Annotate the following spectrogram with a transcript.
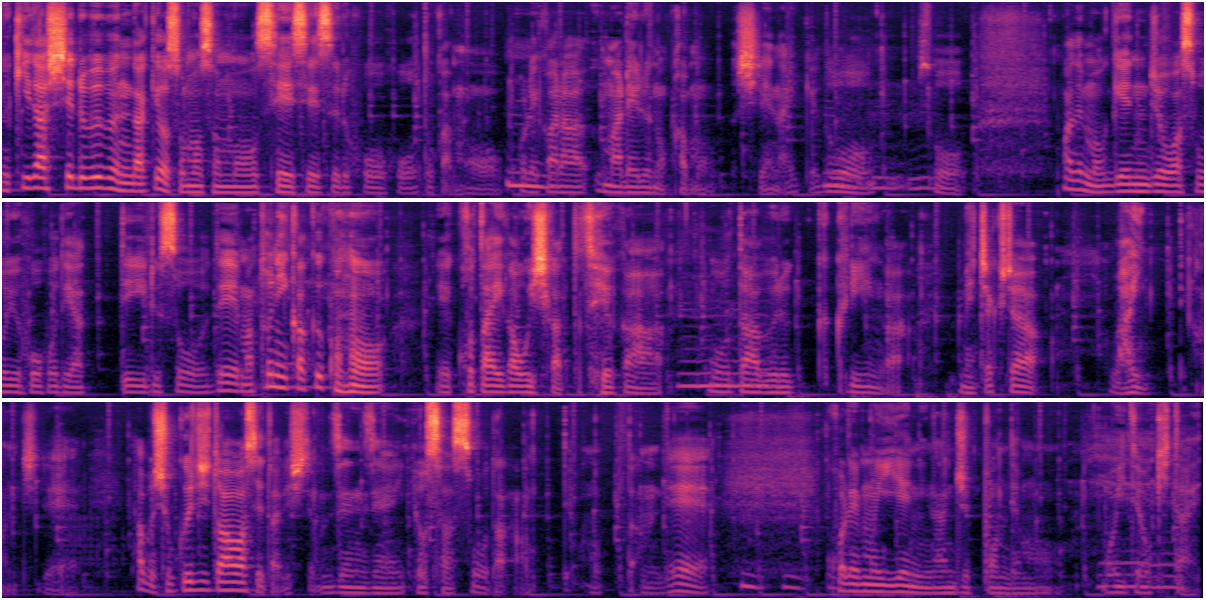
抜き出してる部分だけをそもそも生成する方法とかもうんこれから生まれるのかもしれないけど、うんうんうんそう。まあでも現状はそういう方法でやっているそうで、まあとにかくこのえー個体が美味しかったというか、うウんォーターブルッククリーンがめちゃくちゃワインって感じで、多分食事と合わせたりしても全然良さそうだなって思ったんで、うんうん。これも家に何十本でも置いておきたい。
